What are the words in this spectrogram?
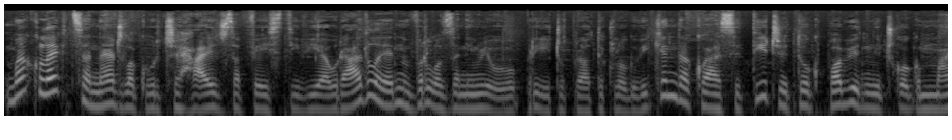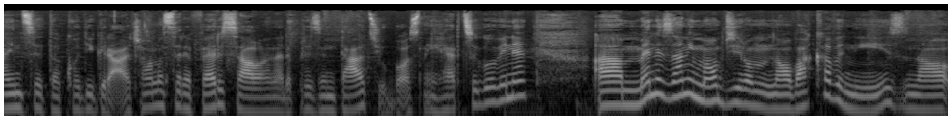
moja kolekcija Neđla Kurče-Hajić sa Face TV-a uradila jednu vrlo zanimljivu priču proteklog vikenda koja se tiče tog pobjedničkog mindseta kod igrača. Ona se referisala na reprezentaciju Bosne i Hercegovine. A mene zanima obzirom na ovakav niz, na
